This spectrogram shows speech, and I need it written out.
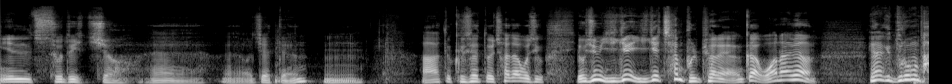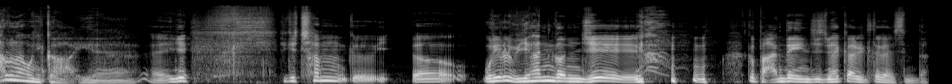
일 수도 있죠. 예, 예 어쨌든. 음. 아, 또 그새 또 찾아보시고. 요즘 이게, 이게 참 불편해요. 그러니까 원하면 그냥 이렇게 누르면 바로 나오니까, 이게. 예, 이게, 이게 참, 그, 어, 우리를 위한 건지, 그 반대인지 좀 헷갈릴 때가 있습니다.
